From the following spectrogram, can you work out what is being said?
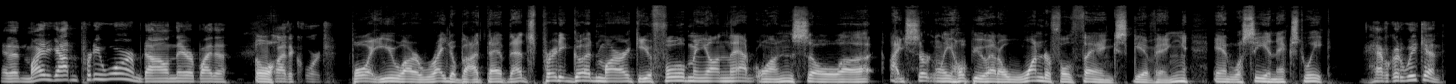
and it might have gotten pretty warm down there by the oh, by the court. Boy, you are right about that. That's pretty good, Mark. You fooled me on that one. So uh, I certainly hope you had a wonderful Thanksgiving, and we'll see you next week. Have a good weekend.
